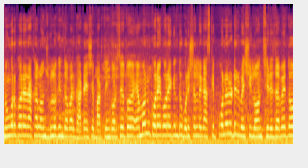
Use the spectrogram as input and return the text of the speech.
নোংর করে রাখা লঞ্চগুলো কিন্তু আবার ঘাটে এসে বার্থিং করছে। তো এমন করে করে কিন্তু বরিশাল থেকে আজকে পনেরোটির বেশি লঞ্চ ছেড়ে যাবে। তো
